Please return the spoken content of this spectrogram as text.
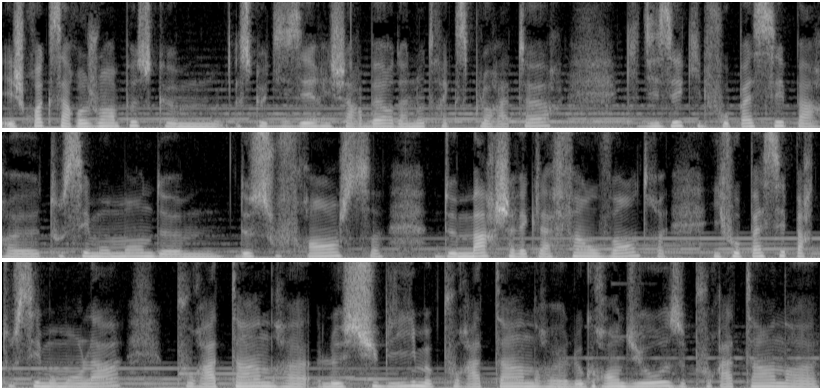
et je crois que ça rejoint un peu ce que, ce que disait Richard Bird, un autre explorateur, qui disait qu'il faut passer par euh, tous ces moments de, souffrance, de marche avec la faim au ventre, il faut passer par tous ces moments-là pour atteindre le sublime, pour atteindre le grand pour atteindre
